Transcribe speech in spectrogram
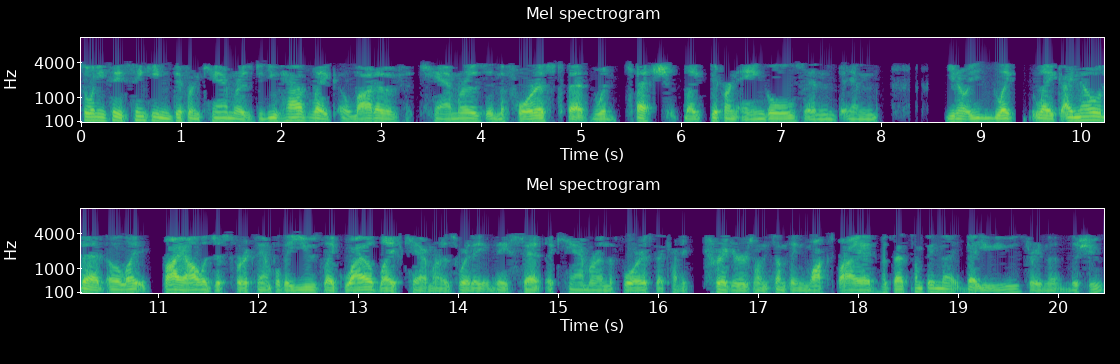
so when you say syncing different cameras, did you have like a lot of cameras in the forest that would catch like different angles and and you know, like like I know that a like biologists, for example, they use like wildlife cameras where they they set a camera in the forest that kind of triggers when something walks by it. Was that something that that you used during the the shoot?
